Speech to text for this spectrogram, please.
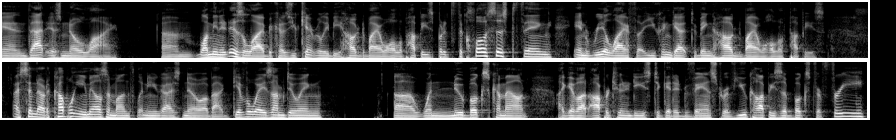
and that is no lie. Um, well, I mean, it is a lie because you can't really be hugged by a wall of puppies, but it's the closest thing in real life that you can get to being hugged by a wall of puppies. I send out a couple emails a month letting you guys know about giveaways I'm doing. Uh, when new books come out, I give out opportunities to get advanced review copies of books for free.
